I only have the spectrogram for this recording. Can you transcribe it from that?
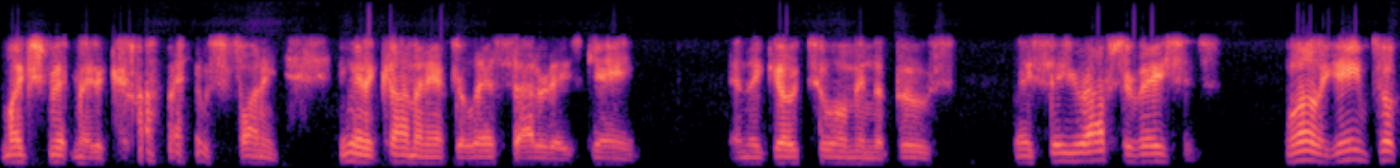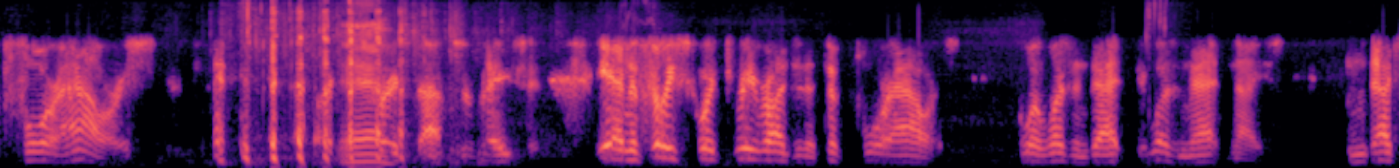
Mike Schmidt made a comment. It was funny. He made a comment after last Saturday's game, and they go to him in the booth. They say, "Your observations." Well, the game took four hours. Yeah. First observation. Yeah, and the Phillies scored three runs, and it took four hours. Boy, wasn't that it wasn't that nice? And that's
